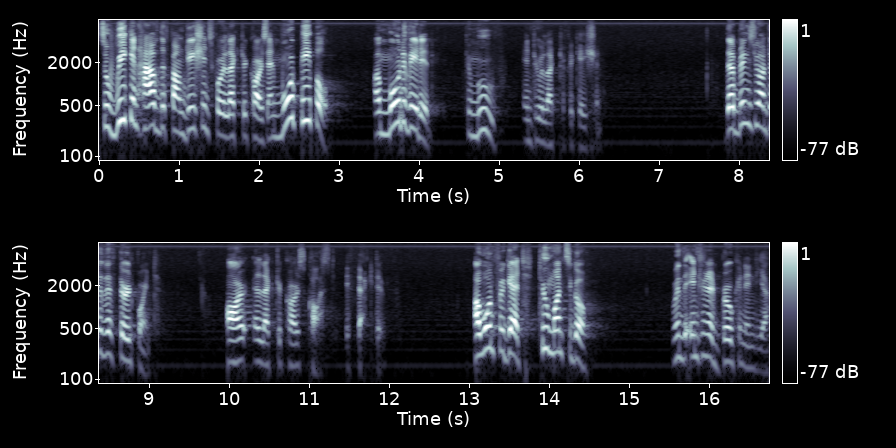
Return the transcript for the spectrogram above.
so we can have the foundations for electric cars and more people are motivated to move into electrification. That brings you on to the third point. Are electric cars cost effective? I won't forget two months ago when the internet broke in India.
